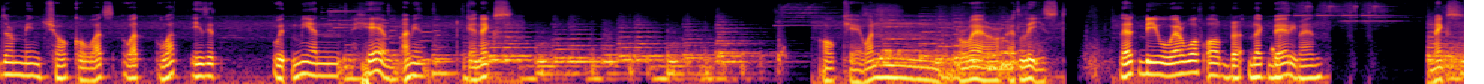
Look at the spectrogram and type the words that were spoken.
Another mint choco. What's what what is it with me and him? I mean, okay, next. Okay, one rare at least. Let it be werewolf or blackberry, man. Next.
